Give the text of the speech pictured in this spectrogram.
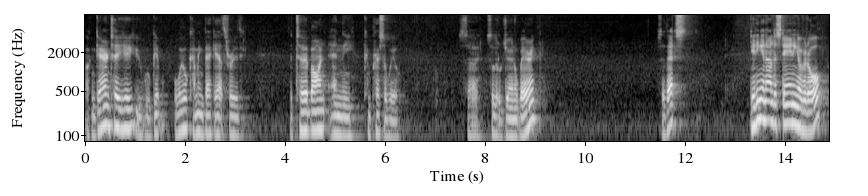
I can guarantee you, you will get oil coming back out through the turbine and the compressor wheel. So it's a little journal bearing. So that's getting an understanding of it all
